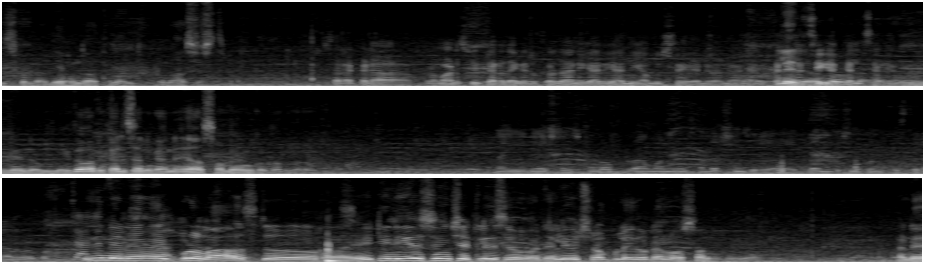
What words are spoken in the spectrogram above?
తీసుకుంటే అదే హుందాతనం అని ఆశిస్తున్నాను సార్ అక్కడ ప్రమాణ స్వీకారం దగ్గర ప్రధాని గారు కానీ అమిత్ షా గారు కలిసారు నేను మిగతా వారిని కలిశాను కానీ ఆ సమయం కుదరలేదు. ఈ నేషనల్ స్కూల్ ఆఫ్ డ్రామాని సందర్శించారు కదా ఎట్లా అనిపించింది కొన్ని పుస్తకాలు కూడా కొన్ని ఇది నేను ఇప్పుడు లాస్ట్ ఎయిటీన్ ఇయర్స్ నుంచి అట్లీస్ట్ ఢిల్లీ వచ్చినప్పుడు ఏదో టైంలో వస్తాను. అంటే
